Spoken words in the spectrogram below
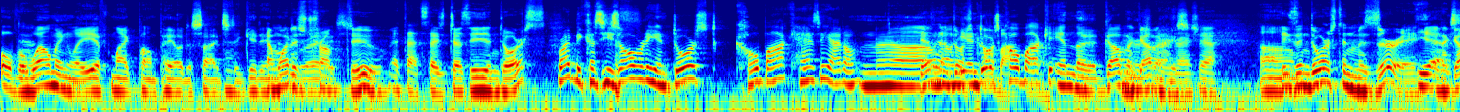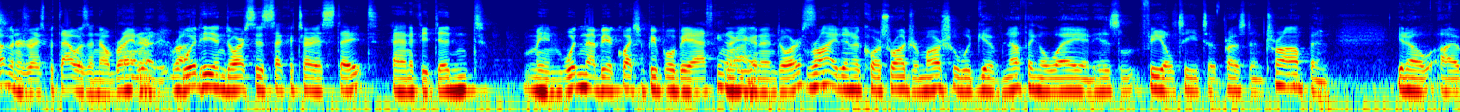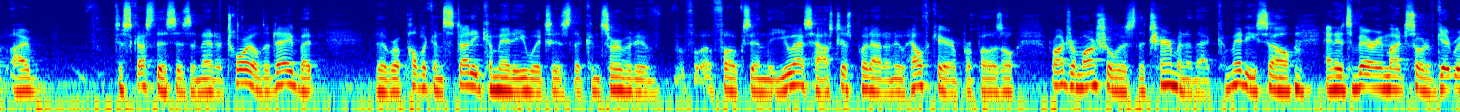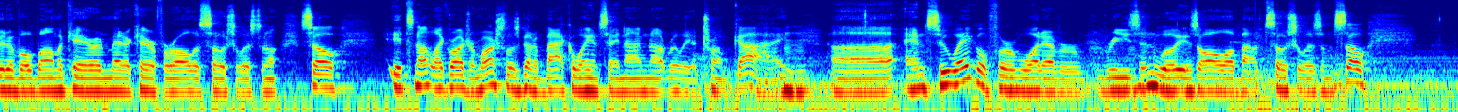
overwhelmingly if Mike Pompeo decides to get in. And what the does Trump do at that stage? Does he endorse? Right, because he's already endorsed Kobach, has he? I don't know. He hasn't no, he endorsed endorsed Kobach, Kobach no. in the In governor's, the governor's race. race, yeah. Um, he's endorsed in Missouri in the governor's race, but that was a no-brainer. Already, right. Would he endorse his Secretary of State? And if he didn't, I mean, wouldn't that be a question people would be asking? Are you going to endorse? Right, and of course Roger Marshall would give nothing away in his fealty to President Trump, and you know I, I discussed this as an editorial today, but the Republican Study Committee, which is the conservative f- folks in the U.S. House, just put out a new health care proposal. Roger Marshall is the chairman of that committee, so and it's very much sort of get rid of Obamacare and Medicare for all the socialists and all. So it's not like Roger Marshall is going to back away and say, "No, I'm not really a Trump guy." Uh, and Sue Wagle, for whatever reason, will, is all about socialism. So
